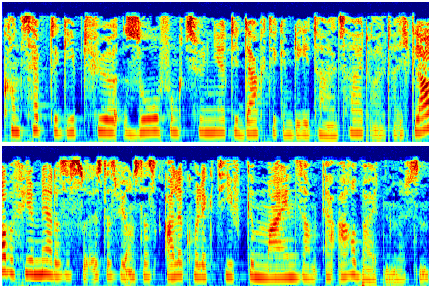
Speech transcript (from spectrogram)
Konzepte gibt für so funktioniert Didaktik im digitalen Zeitalter. Ich glaube vielmehr, dass es so ist, dass wir uns das alle kollektiv gemeinsam erarbeiten müssen.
